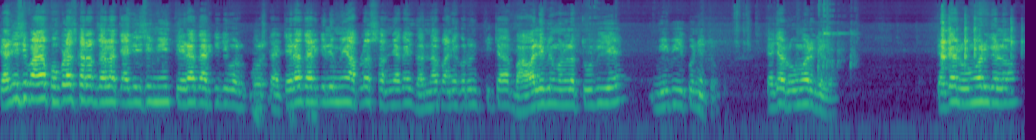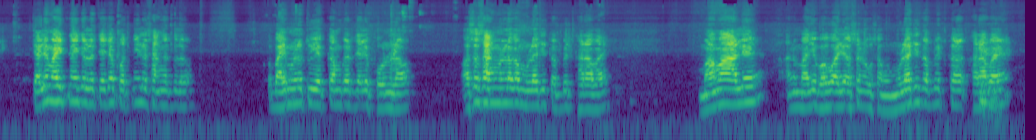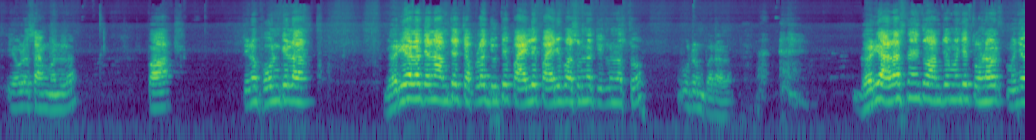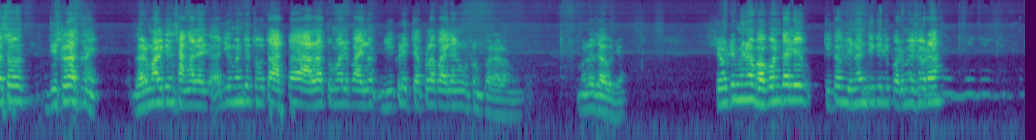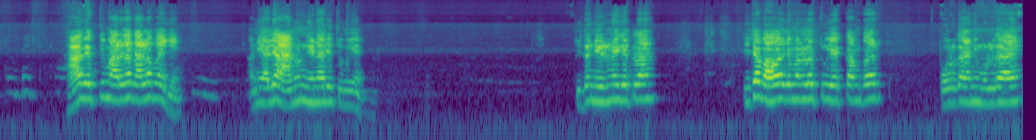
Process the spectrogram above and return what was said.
त्या दिवशी माझा खोपडाच खराब झाला. त्या दिवशी मी तेरा तारखेची गोष्ट आहे. तेरा तारखेला मी आपलं संध्याकाळी धंदा पाणी करून तिच्या भावाला बी म्हणलं तू बी ये मी बी इकून येतो. त्याच्या रूमवर गेलो. त्याच्या रूमवर गेलो. त्याला माहीत नाही केलं. त्याच्या पत्नीला सांगितलं. बाई म्हणलं तू एक काम कर त्याला फोन लाव. असं सांग म्हणलं का मुलाची तब्येत खराब आहे. मामा आले. आणि माझे भाऊ आले असं नको सांगू. मुलाची तब्येत ख- खराब आहे एवढं सांग म्हणलं. पा तिनं फोन केला. घरी आला त्यानं आमच्या चपला जुते पाहिले पायरीपासून तिथूनच तो उठून पडाला घरी आलाच नाही तो आमच्या म्हणजे तोंडावर म्हणजे असं दिसलाच नाही. घरमालकीने सांगायला लागली, अजी म्हणजे तो तर आता आला तुम्हाला पाहिलं इकडे चपला पाहिल्यानं उठून पडाला म्हणतो मला जाऊ द्या. शेवटी मी ना भगवंताला तिथं विनंती केली परमेश्वरा हा व्यक्ती मार्गात आला पाहिजे. आणि याला आणून घेणारे तुम्ही आहे तिथं निर्णय घेतला. तिच्या भावाला म्हणलं तू एक काम कर पोरगा आणि मुलगा आहे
